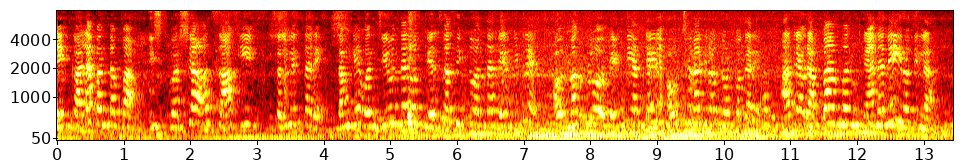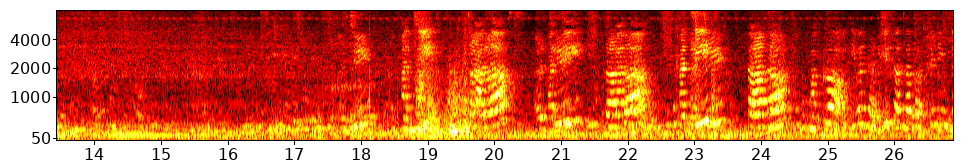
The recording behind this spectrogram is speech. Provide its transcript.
ಏನ್ ಕಾಲ ಬಂತಪ್ಪ? ಇಷ್ಟ್ ವರ್ಷ ಸಾಕಿ ಸಲುವಿರ್ತಾರೆ. ತಮ್ಗೆ ಒಂದ್ ಜೀವನದಲ್ಲಿ ಒಂದ್ ಕೆಲ್ಸ ಸಿಕ್ತು ಅಂತ ಹೇಳ್ಬಿಟ್ರೆ ಅವ್ರ ಮಕ್ಳು ಅವ್ರ ಹೆಂಡತಿ ಅಂತ ಹೇಳಿ ಅವ್ರು ಚೆನ್ನಾಗಿರೋದ್ ನೋಡ್ಕೋತಾರೆ. ಆದ್ರೆ ಅವ್ರ ಅಪ್ಪ ಅಮ್ಮನ ಜ್ಞಾನನೇ ಇರೋದಿಲ್ಲ. ಅಜ್ಜಿ? ಅಜ್ಜಿ? ತಾತ, ಅಜ್ಜಿ ತಾತ ಅಜ್ಜಿ, ತಾತ, ಅಕ್ಕ, ಇವತ್ತು ಅಜ್ಜಿ ತಾತ ಬರ್ತೀನಿ ಅಂತ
